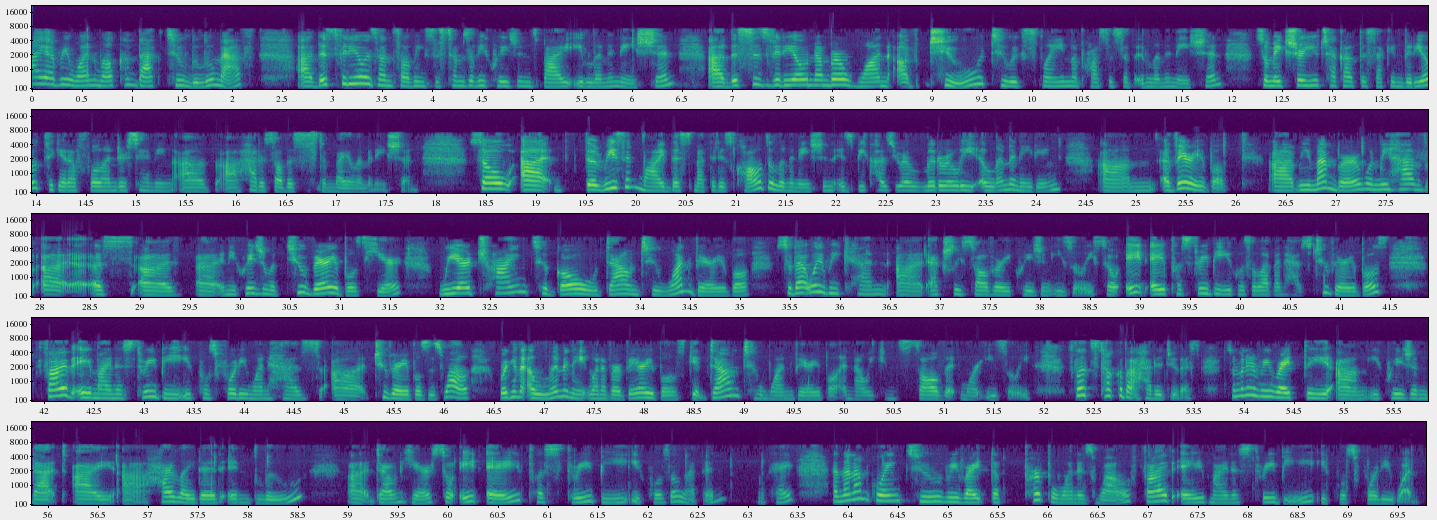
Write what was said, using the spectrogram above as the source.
Hi everyone, welcome back to Lulu Math. Uh, this video is on solving systems of equations by elimination. Uh, this is video number one of two to explain the process of elimination. So make sure you check out the second video to get a full understanding of uh, how to solve a system by elimination. So uh, the reason why this method is called elimination is because you're literally eliminating um, a variable. Uh, remember, when we have uh, a, uh, an equation with two variables here, we are trying to go down to one variable so that way we can uh, actually solve our equation easily. So 8a plus 3b equals 11 has two variables. 5a minus 3b equals 41 has uh, two variables as well. We're going to eliminate one of our variables, get down to one variable, and now we can solve it more easily. So let's talk about how to do this. So I'm going to rewrite the um, equation that I uh, highlighted in blue uh, down here. So 8a plus 3b equals 11. Okay, and then I'm going to rewrite the purple one as well. 5a minus 3b equals 41.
